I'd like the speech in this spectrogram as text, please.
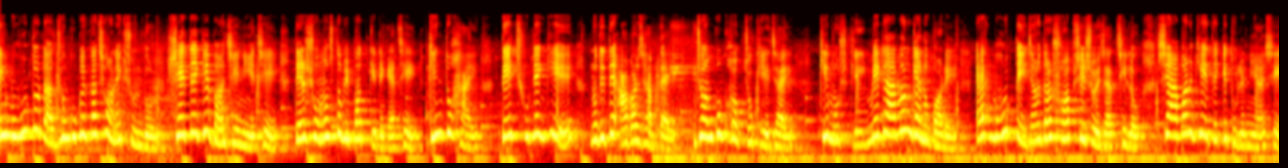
এই মুহূর্তটা জঙ্কুকের কাছে অনেক সুন্দর। সে তেকে বাঁচিয়ে নিয়েছে। তের সমস্ত বিপদ কেটে গেছে। কিন্তু হাই তে ছুটে গিয়ে নদীতে আবার ঝাঁপ দেয়। জঙ্কুক হকচকিয়ে যায়। কি মুশকিল, মেয়েটা এমন কেন করে? এক মুহূর্তেই যেন তার সব শেষ হয়ে যাচ্ছিল। সে আবার গিয়ে তেকে তুলে নিয়ে আসে।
